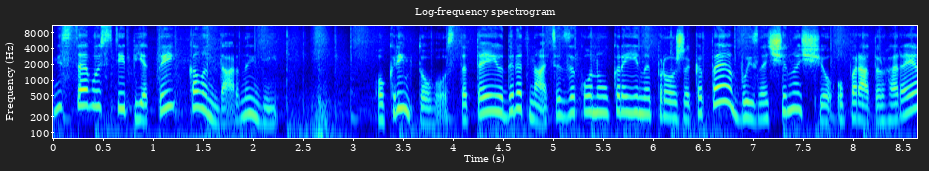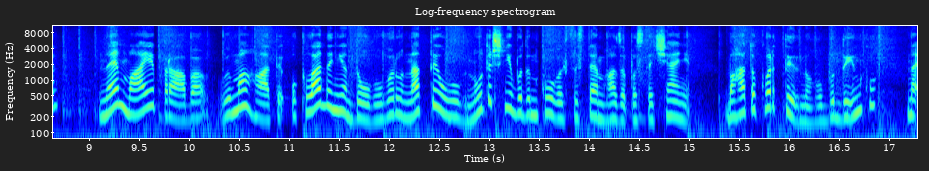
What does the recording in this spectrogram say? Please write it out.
місцевості п'яти календарних днів. Окрім того, статтею 19 закону України про ЖКП визначено, що оператор ГРМ не має права вимагати укладення договору на ТО внутрішньобудинкових систем газопостачання багатоквартирного будинку на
